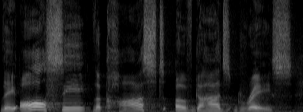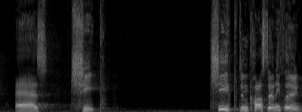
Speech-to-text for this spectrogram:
they all see the cost of God's grace as cheap. Cheap, didn't cost anything.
